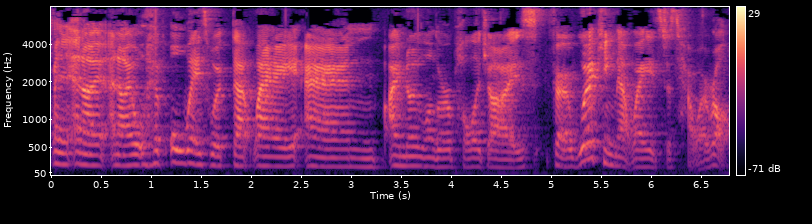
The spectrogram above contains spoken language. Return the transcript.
And, and I and I have always worked that way, and I no longer apologize for working that way. It's just how I roll.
